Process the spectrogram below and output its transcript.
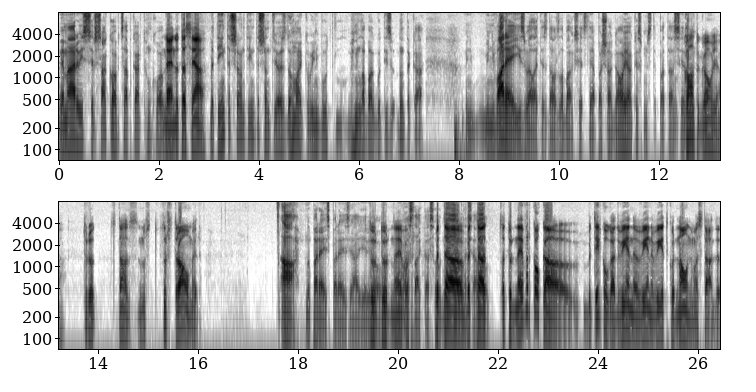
vienmēr viss ir sakopts apkārt un ko. Nē, nu tas jā. Bet interesanti, interesanti, jo es domāju, ka viņi, būt, viņi labāk būtu izvēlējušies. Nu, viņi, viņi varēja izvēlēties daudz labākas vietas tajā pašā gaujā, kas mums tepat ir. Kā tu gaujā? Tur jau tādas, nu, tur straumi ir. Ah, nu pareizi, pareizi. Jā, ir Tur, tur nevar. noslēgtās Bet, tā, vietnēs bet tā, tā, tur nevar kaut kā, bet ir kaut kāda viena, viena vieta, kur nav nemaz tāda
